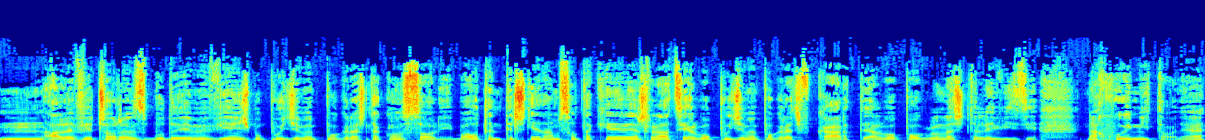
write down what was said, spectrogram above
mm, ale wieczorem zbudujemy więź, bo pójdziemy pograć na konsoli. Bo autentycznie tam są takie wiesz, relacje, albo pójdziemy pograć w karty, albo pooglądać telewizję. Na chuj mi to, nie?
